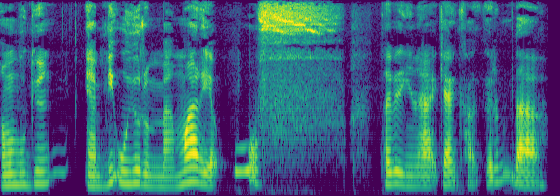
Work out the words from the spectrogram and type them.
Ama bugün yani bir uyurum ben var ya of. Tabii yine erken kalkarım da.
